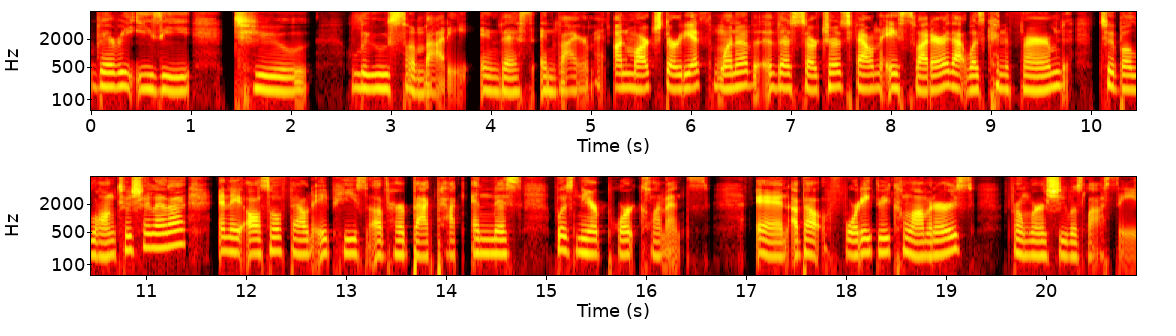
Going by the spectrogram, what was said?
very easy to lose somebody in this environment. On March 30th, one of the searchers found a sweater that was confirmed to belong to Shaylanna, and they also found a piece of her backpack, and this was near Port Clements and about 43 kilometers from where she was last seen.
